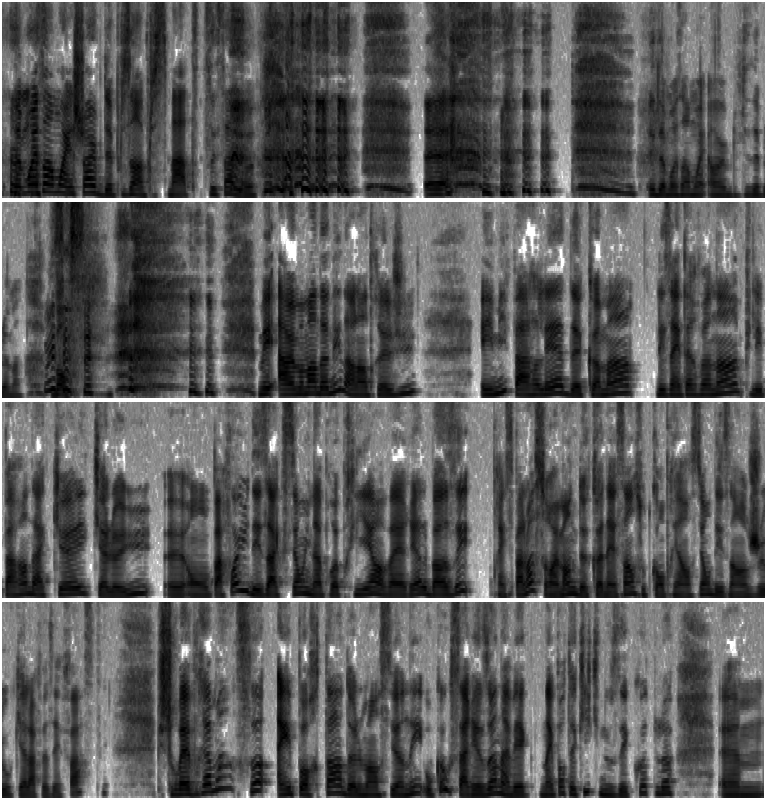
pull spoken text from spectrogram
De moins en moins sharp, de plus en plus smart. Tu sais, ça va. Euh, Et de moins en moins humble, visiblement. Oui, Bon. c'est ça. Mais à un moment donné, dans l'entrevue, Amy parlait de comment les intervenants puis les parents d'accueil qu'elle a eu euh, ont parfois eu des actions inappropriées envers elle, basées principalement sur un manque de connaissance ou de compréhension des enjeux auxquels elle faisait face. Puis je trouvais vraiment ça important de le mentionner au cas où ça résonne avec n'importe qui qui nous écoute là. Euh,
